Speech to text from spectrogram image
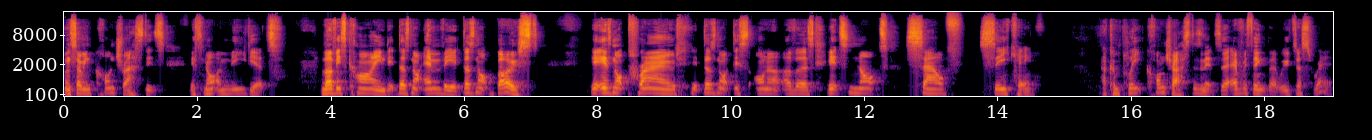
And so in contrast it's it's not immediate. Love is kind, it does not envy, it does not boast. It is not proud, it does not dishonor others, it's not self seeking. A complete contrast, isn't it, to everything that we've just read?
